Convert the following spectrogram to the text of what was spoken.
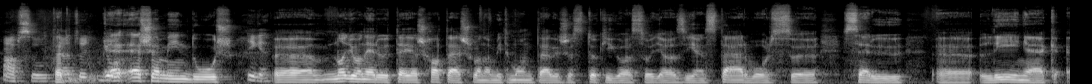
abszolút. Tehát, Tehát hogy gyors... eseménydús, Igen. Ö, nagyon erőteljes hatás van, amit mondtál, és ez tök igaz, hogy az ilyen Star Wars-szerű lények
